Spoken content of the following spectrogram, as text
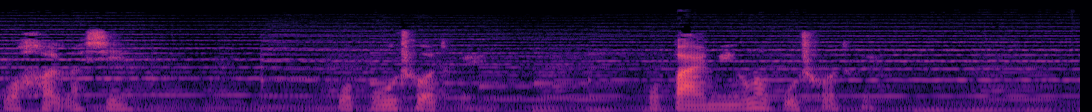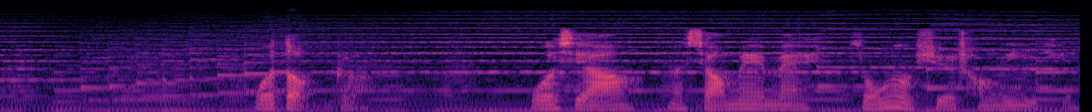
我狠了心，我不撤退，我摆明了不撤退。我等着，我想那小妹妹总有学成的一天，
